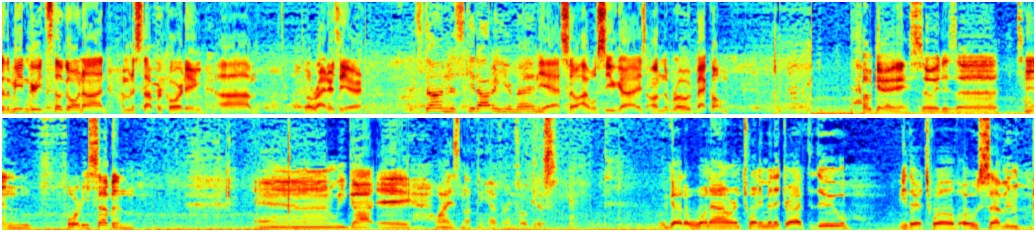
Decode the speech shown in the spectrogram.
So the meet and greet's still going on. I'm gonna stop recording. Um, Lowrider's here. It's done. Let's get out of here, man. Yeah, so I will see you guys on the road back home. Okay, so it is uh 10:47, and we got a. Why is nothing ever in focus? We got a one hour and 20 minute drive to do. Either at 12:07.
